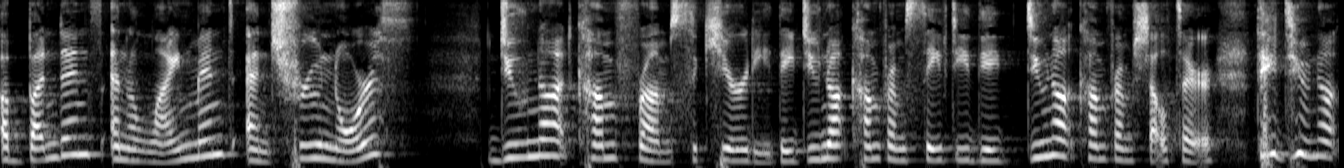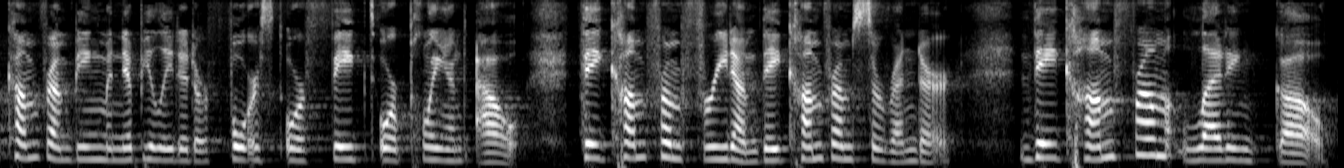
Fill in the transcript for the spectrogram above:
Abundance and alignment and true north do not come from security. They do not come from safety. They do not come from shelter. They do not come from being manipulated or forced or faked or planned out. They come from freedom. They come from surrender. They come from letting go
